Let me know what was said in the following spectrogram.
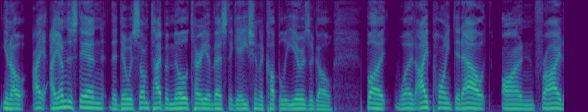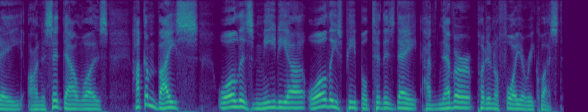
You know, I, I understand that there was some type of military investigation a couple of years ago, but what I pointed out on Friday on the sit down was how come Vice all this media, all these people to this day have never put in a FOIA request,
